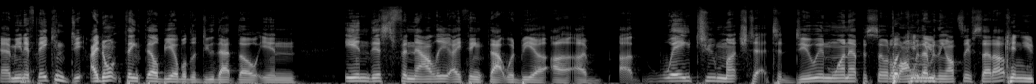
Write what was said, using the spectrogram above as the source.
I mean, if they can, do, I don't think they'll be able to do that though. In in this finale, I think that would be a, a, a way too much to, to do in one episode, But along with you- everything else they've set up. Can you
